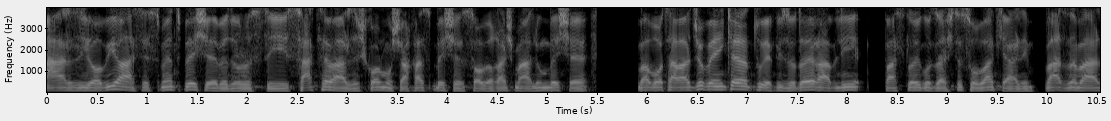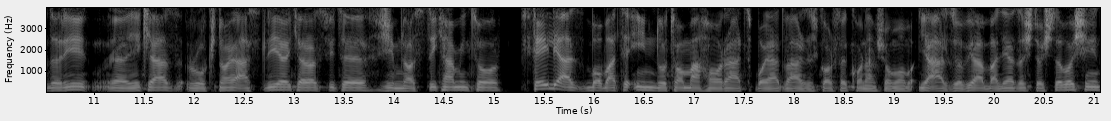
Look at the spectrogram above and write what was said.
ارزیابی یا اسسمنت بشه به درستی سطح ورزشکار مشخص بشه سابقش معلوم بشه. و با توجه به اینکه تو اپیزودهای قبلی فصلهای گذشته صحبت کردیم وزن برداری یکی از رکنای اصلی کراسفیت ژیمناستیک همینطور. خیلی از بابت این دوتا مهارت باید ورزشکار فکر کنم شما یه ارزیابی اولی ازش داشته باشین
